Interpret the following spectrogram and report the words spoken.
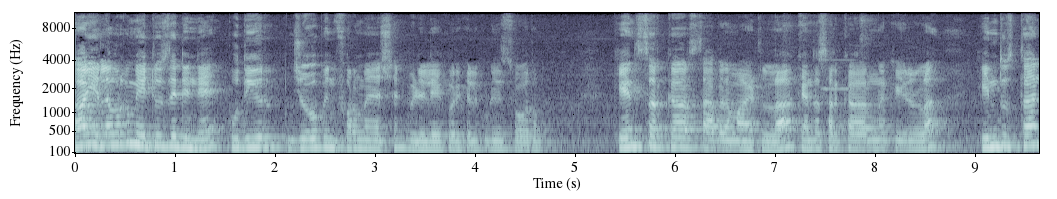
ഹായ് എല്ലാവർക്കും എ ടു സെഡിന്റെ പുതിയൊരു ജോബ് ഇൻഫർമേഷൻ വീഡിയോയിലേക്ക് ഒരിക്കൽ കൂടി സ്വാഗതം. കേന്ദ്ര സർക്കാർ സ്ഥാപനമായിട്ടുള്ള കേന്ദ്ര സർക്കാരിന് കീഴിലുള്ള ഹിന്ദുസ്ഥാൻ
